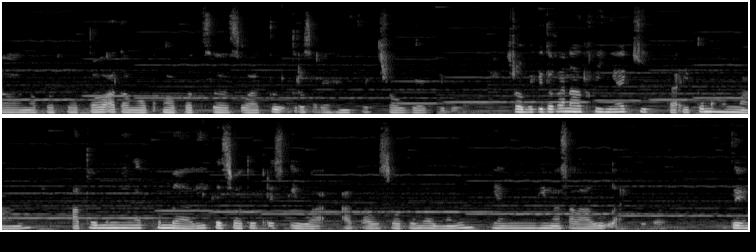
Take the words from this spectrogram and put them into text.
uh, ngupload foto atau ngupload sesuatu terus ada hashtag throwback gitu. Throwback itu kan artinya kita itu mengenang atau mengingat kembali ke suatu peristiwa atau suatu momen yang di masa lalu lah gitu. Itu yang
